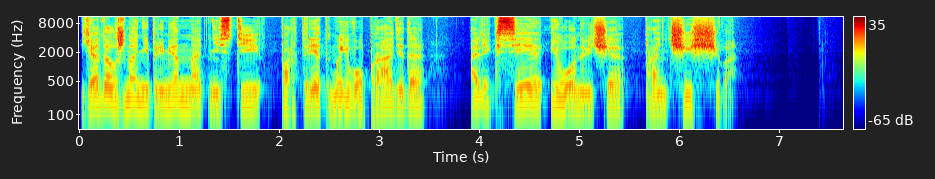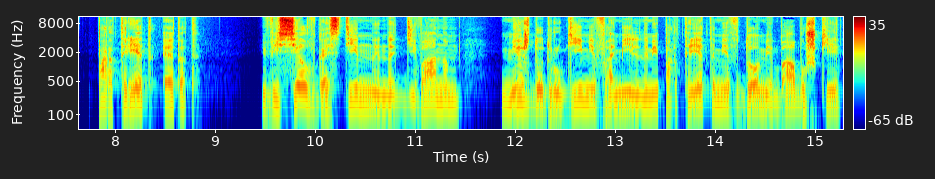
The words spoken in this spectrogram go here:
я должна непременно отнести портрет моего прадеда Алексея Ионовича Пранчищева. Портрет этот висел в гостиной над диваном между другими фамильными портретами в доме бабушки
